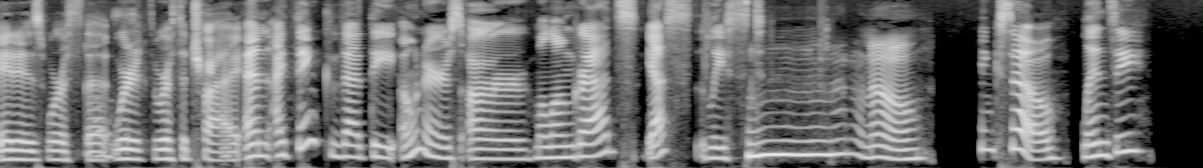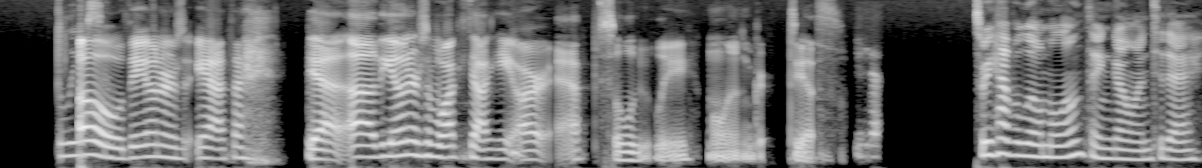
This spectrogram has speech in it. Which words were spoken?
It is worth the worth worth a try, and I think that the owners are Malone grads. Yes, at least I Mm, I don't know. think so. Lindsay, I believe so. Oh, the owners. Yeah. I thought- yeah. Uh, the owners of Walkie Talkie are absolutely Malone Grits. Yes. Yeah. So we have a little Malone thing going today.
